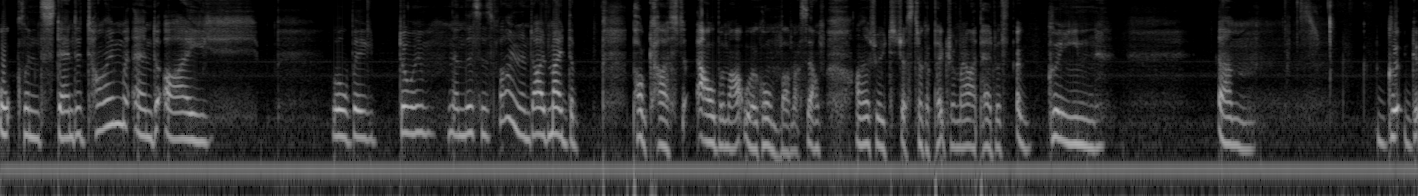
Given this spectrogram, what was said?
Auckland Standard Time, and I will be doing, and this is fine, and I've made the podcast album artwork all by myself. I literally just took a picture of my iPad with a green um, g- g-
